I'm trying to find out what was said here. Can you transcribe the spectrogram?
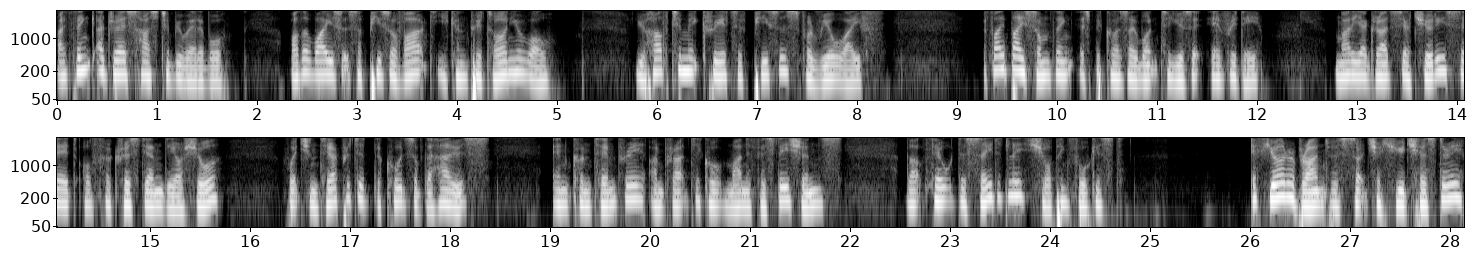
I think a dress has to be wearable, otherwise, it's a piece of art you can put on your wall. You have to make creative pieces for real life. If I buy something, it's because I want to use it every day. Maria Grazia Chiuri said of her Christian Dior show, which interpreted the codes of the house, in contemporary and practical manifestations that felt decidedly shopping focused. If you're a brand with such a huge history,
